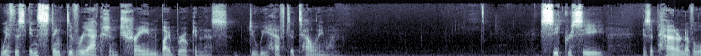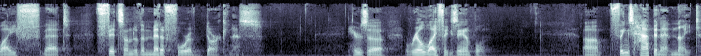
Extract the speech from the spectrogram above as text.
with this instinctive reaction trained by brokenness. Do we have to tell anyone? Secrecy is a pattern of life that fits under the metaphor of darkness. Here's a real life example uh, things happen at night.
